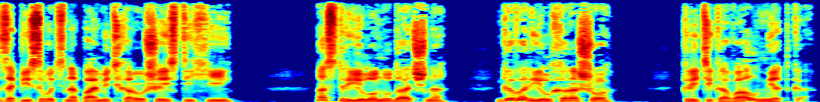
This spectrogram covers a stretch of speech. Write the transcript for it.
записывать на память хорошие стихи. Острил он удачно, говорил хорошо, критиковал метко.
